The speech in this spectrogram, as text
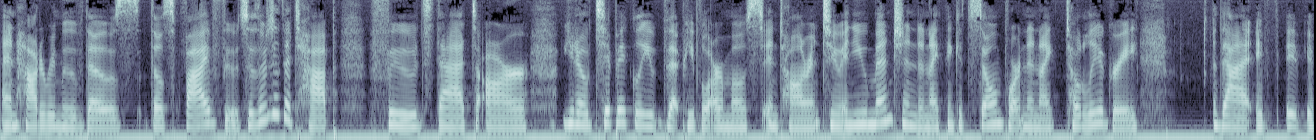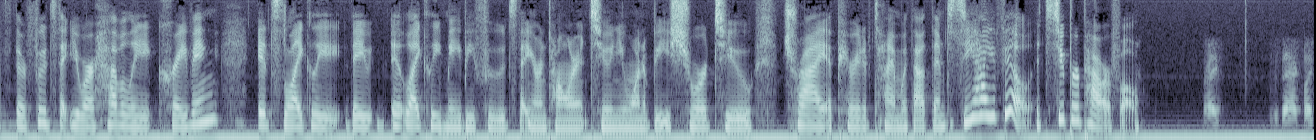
and how to remove those those five foods. So, those are the top foods that are, you know, typically that people are most intolerant to. And you mentioned, and I think it's so important, and I totally agree that if, if, if they're foods that you are heavily craving, it's likely they it likely may be foods that you're intolerant to, and you want to be sure to try a period of time without them to see how you feel. It's super powerful. Right. Exactly.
